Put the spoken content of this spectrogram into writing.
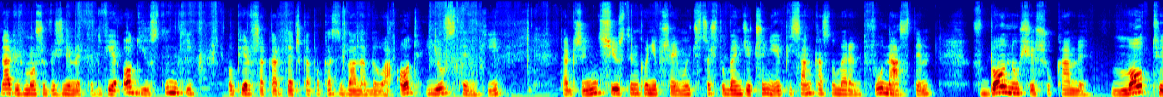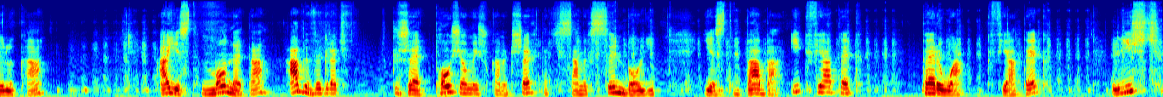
Najpierw może weźmiemy te dwie od Justynki, bo pierwsza karteczka pokazywana była od Justynki. Także nic się Justynko nie przejmuj, czy coś tu będzie, czy nie. Pisanka z numerem 12. W bonusie szukamy motylka, a jest moneta, aby wygrać w grze poziomej. Szukamy trzech takich samych symboli. Jest baba i kwiatek, perła, kwiatek, liść,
